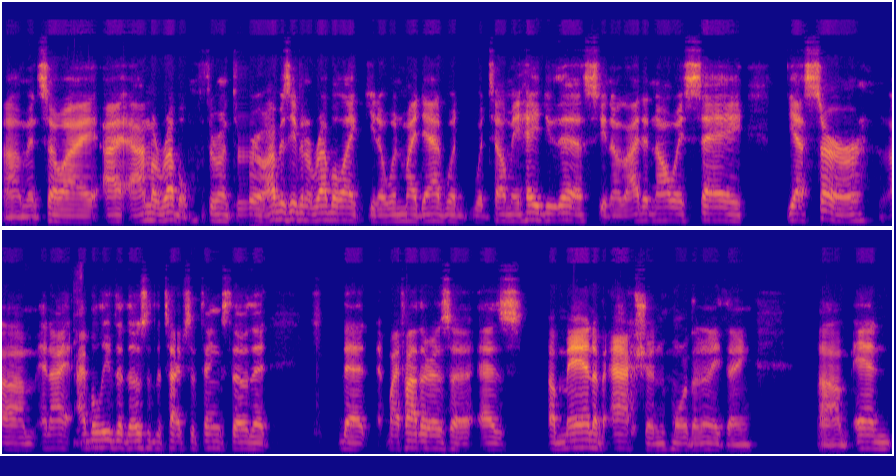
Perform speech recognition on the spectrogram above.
um, and so I, I I'm a rebel through and through. I was even a rebel, like you know, when my dad would would tell me, "Hey, do this," you know, I didn't always say yes, sir. Um, and I I believe that those are the types of things, though, that that my father as a as a man of action more than anything, um, and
